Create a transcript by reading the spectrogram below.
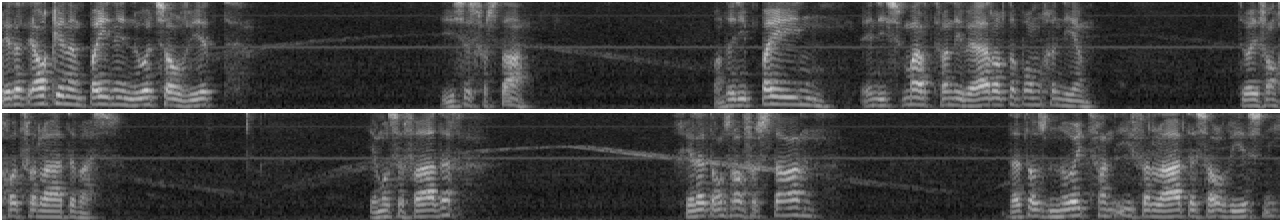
Gee dat elkeen in pyn en nood sal weet Jesus verstaan. Want hy die pyn en die smart van die wêreld op hom geneem toe hy van God verlate was. Hemelse Vader, gee dat ons al verstaan dat ons nooit van U verlate sal wees nie.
